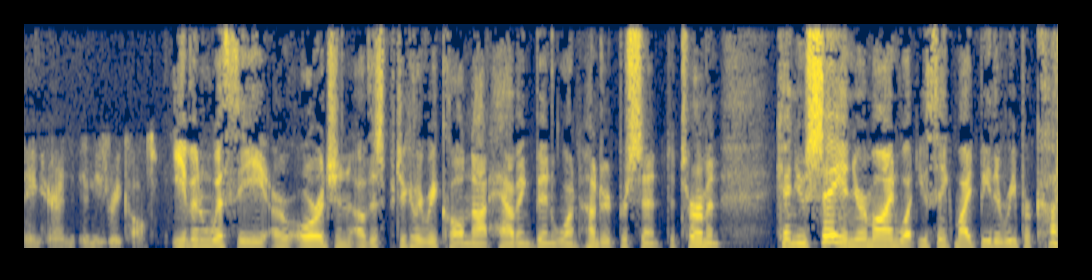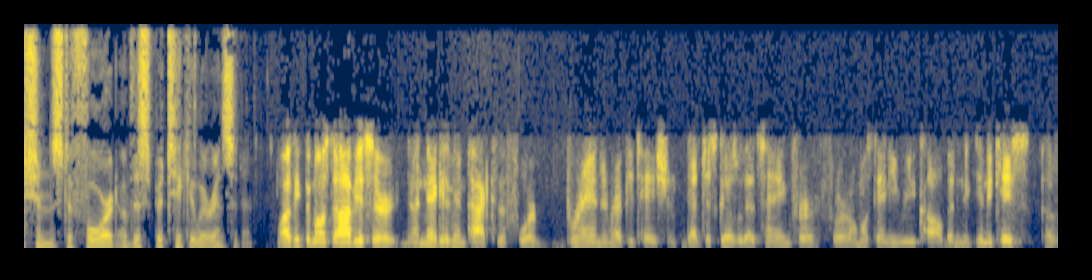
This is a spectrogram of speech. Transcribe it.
seeing here in, in these recalls. Even with the origin of this particular recall not having been 100% determined, can you say in your mind what you think might be the repercussions to Ford of this particular incident? Well, I think the most obvious are a negative impact to the Ford brand and reputation. That just goes without saying for, for almost any recall. But in the, in the case of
